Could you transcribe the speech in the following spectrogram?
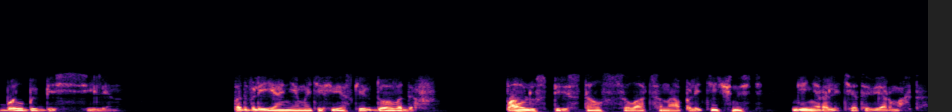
был бы бессилен. Под влиянием этих веских доводов Паулюс перестал ссылаться на аполитичность генералитета вермахта.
